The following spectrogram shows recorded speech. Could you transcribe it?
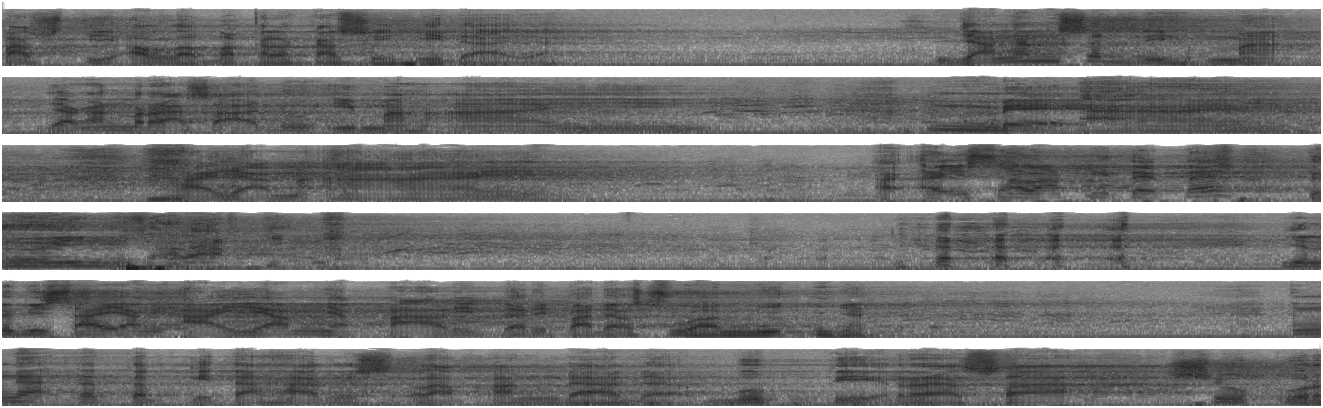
pasti Allah bakal kasih hidayah. Jangan sedih mak, jangan merasa aduh imah aing mbe ai hayam ai ai salaki teteh teuing salaki dia lebih sayang ayamnya palit daripada suaminya enggak tetap kita harus lapang dada. Bukti rasa syukur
